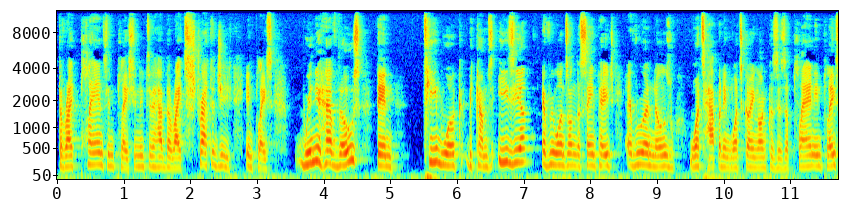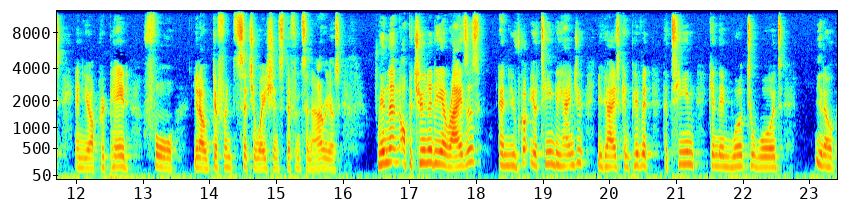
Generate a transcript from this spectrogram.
the right plans in place. You need to have the right strategy in place. When you have those, then teamwork becomes easier. Everyone's on the same page. Everyone knows what's happening, what's going on, because there's a plan in place and you're prepared for you know different situations, different scenarios. When an opportunity arises, and you've got your team behind you, you guys can pivot. The team can then work towards, you know,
